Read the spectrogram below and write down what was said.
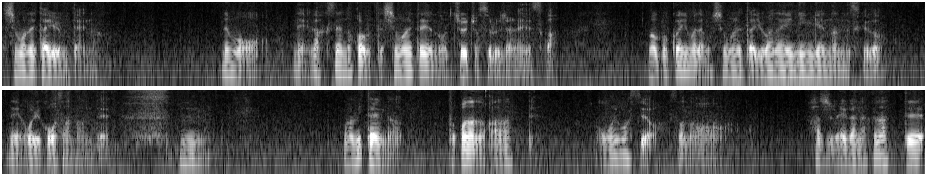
下ネタ言うみたいな。でも、ね、学生の頃って下ネタ言うのを躊躇するじゃないですか。まあ僕は今でも下ネタ言わない人間なんですけど、ね、お利口さんなんで、うん。まあみたいなとこなのかなって思いますよ。その、恥じらいがなくなって、っ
